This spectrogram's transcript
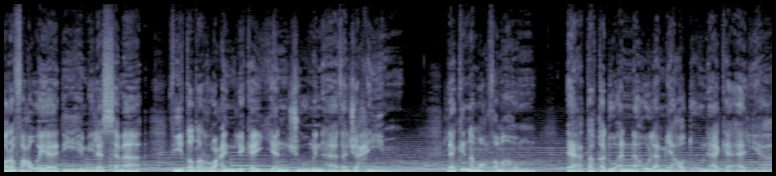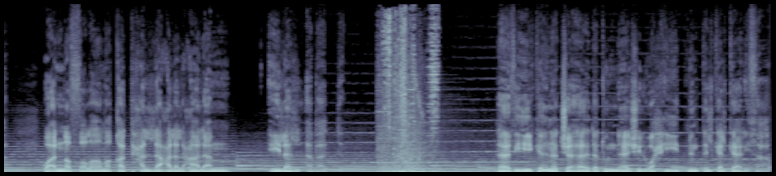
ورفعوا أياديهم إلى السماء في تضرع لكي ينجوا من هذا الجحيم. لكن معظمهم اعتقدوا أنه لم يعد هناك آلهة وأن الظلام قد حل على العالم إلى الأبد. هذه كانت شهادة الناجي الوحيد من تلك الكارثة.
